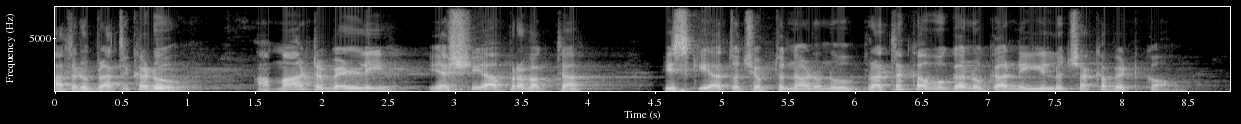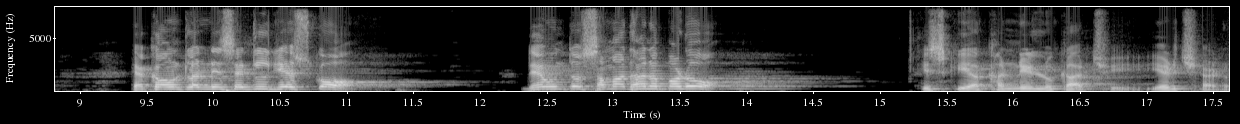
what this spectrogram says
అతడు బ్రతకడు. ఆ మాట వెళ్ళి యషియా ప్రవక్త ఇస్కియాతో చెప్తున్నాడు నువ్వు బ్రతకవు గనుక నీ ఇల్లు చక్కబెట్టుకో. అకౌంట్లన్నీ సెటిల్ చేసుకో. దేవునితో సమాధానపడు. ఇస్కియా కన్నీళ్ళు కార్చి ఏడ్చాడు.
